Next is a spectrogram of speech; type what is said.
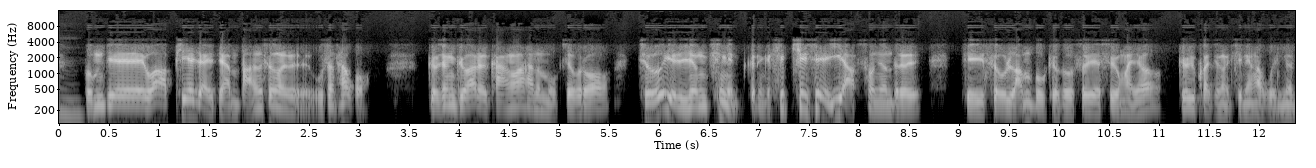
음. 범죄와 피해자에 대한 반성을 우선하고 교정 교화를 강화하는 목적으로 저연령층인 그러니까 17세 이하 소년들을 제2서울 남부교도소에 수용하여 교육과정을 진행하고 있는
